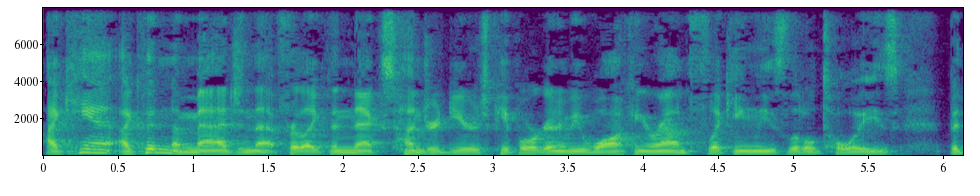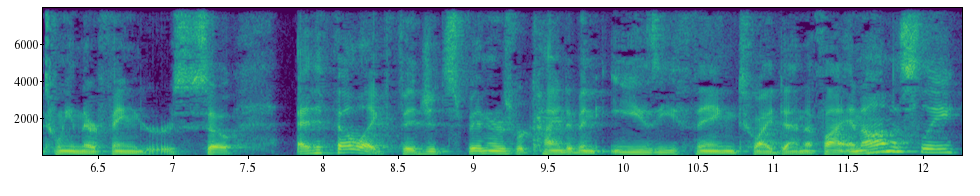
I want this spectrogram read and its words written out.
I can't I couldn't imagine that for like the next hundred years people were going to be walking around flicking these little toys between their fingers. So it felt like fidget spinners were kind of an easy thing to identify. And honestly,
